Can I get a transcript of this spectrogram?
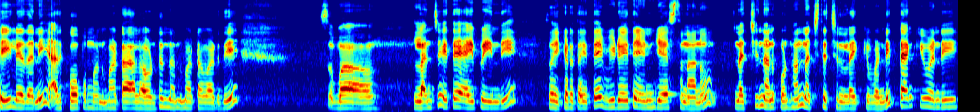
చేయలేదని. అది కోపం అనమాట అలా ఉంటుందన్నమాట వాడిది. సో మా లంచ్ అయితే అయిపోయింది. సో ఇక్కడైతే వీడియో అయితే ఎండ్ చేస్తున్నాను. నచ్చింది అనుకుంటున్నాను. నచ్చితే చిన్న లైక్ ఇవ్వండి. థ్యాంక్ యూ అండి.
